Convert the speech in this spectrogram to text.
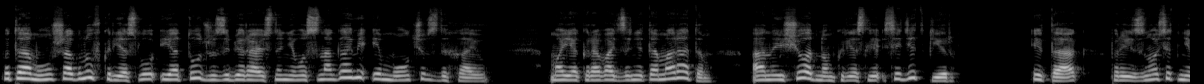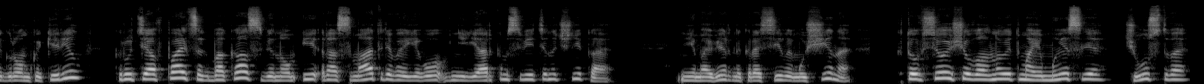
Потому, шагнув к креслу, я тут же забираюсь на него с ногами и молча вздыхаю. Моя кровать занята Маратом, а на еще одном кресле сидит Кир. «Итак», — произносит негромко Кирилл, крутя в пальцах бокал с вином и рассматривая его в неярком свете ночника. Неимоверно красивый мужчина, кто все еще волнует мои мысли, чувства.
